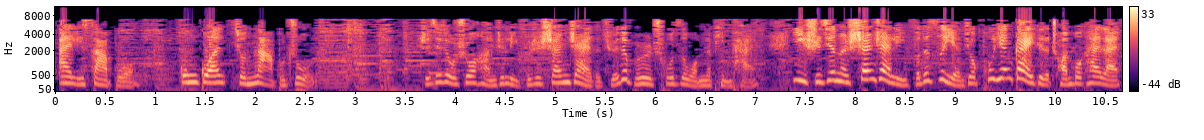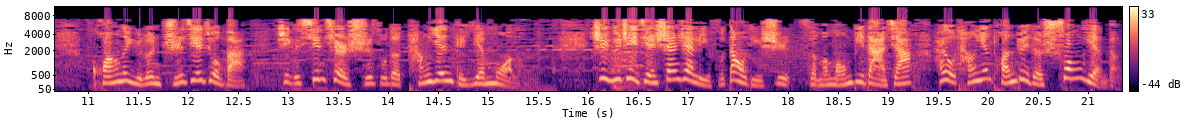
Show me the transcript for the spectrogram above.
艾丽萨博公关就纳不住了。直接就说，哈，你这礼服是山寨的，绝对不是出自我们的品牌。一时间呢，山寨礼服的字眼就铺天盖地的传播开来，狂的舆论直接就把这个仙气儿十足的唐嫣给淹没了。至于这件山寨礼服到底是怎么蒙蔽大家，还有唐嫣团队的双眼的，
